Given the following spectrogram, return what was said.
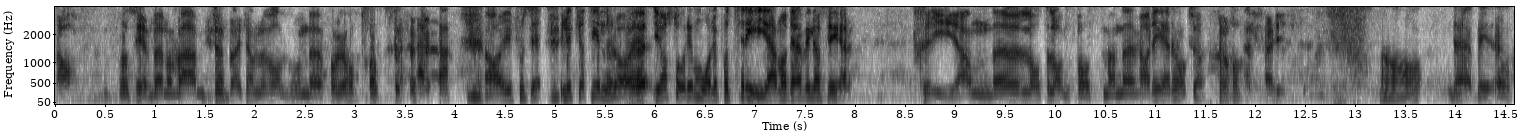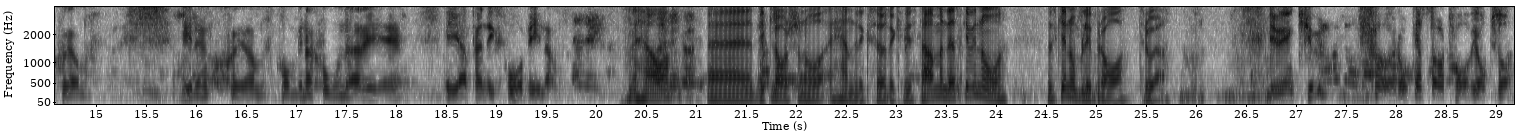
ja, får se om det är någon värme i den där gamla Volvon. Det får vi hoppas. ja, vi får se. Lycka till nu då. Jag står i målet på trean och där vill jag se er. Trean, det låter långt bort men... eh, Ja, det är det också. Ja, där blir det en skön, blir en skön kombination där i, i Appendix K-bilen. Ja, eh, Dick Larsson och Henrik Söderqvist. Ja, men det ska vi nog... Det ska nog bli bra, tror jag. Du, en kul föråkarstart har vi också.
